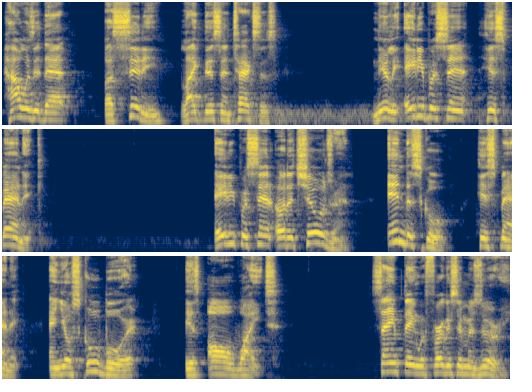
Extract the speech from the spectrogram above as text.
How is it that a city like this in Texas nearly 80% Hispanic, 80% of the children in the school Hispanic, and your school board is all white. Same thing with Ferguson, Missouri.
